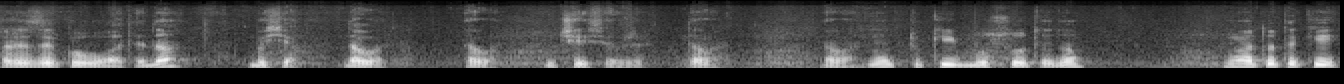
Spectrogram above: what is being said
ризикувати, да? Бося, давай, давай, учися вже, давай, давай. Ну, такий босота, да? Ну, а то такий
